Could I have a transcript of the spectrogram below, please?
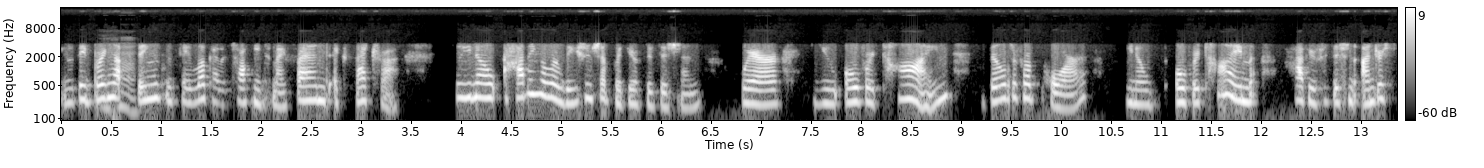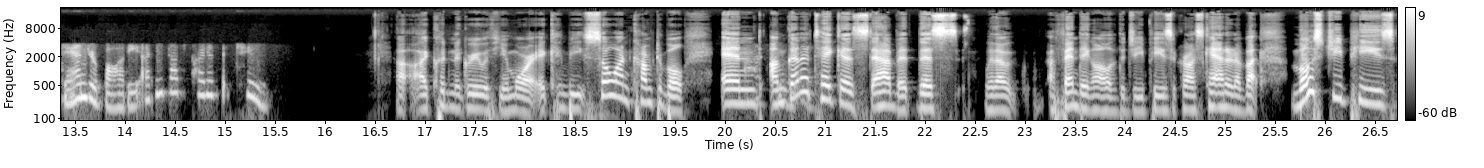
You know they bring mm-hmm. up things and say, "Look, I was talking to my friend, etc." So you know having a relationship with your physician where you over time build a rapport, you know over time have your physician understand your body. I think that's part of it too. I couldn't agree with you more. It can be so uncomfortable. And I'm going to take a stab at this without offending all of the GPs across Canada, but most GPs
